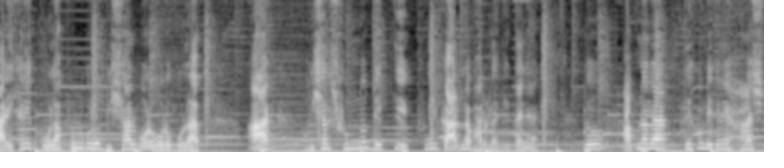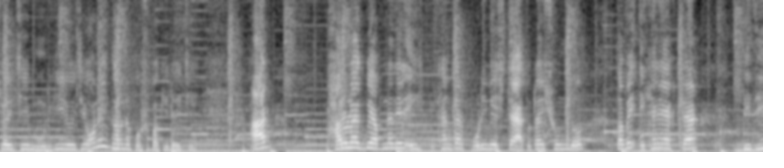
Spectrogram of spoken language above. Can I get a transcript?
আর এখানে গোলাপ ফুলগুলো, বিশাল বড় বড় গোলাপ আর বিশাল সুন্দর দেখতে, ফুল কার না ভালো লাগে, তাই না? তো আপনারা দেখুন, এখানে হাঁস রয়েছে, মুরগি রয়েছে, অনেক ধরনের পশু পাখি রয়েছে। আর ভালো লাগবে আপনাদের এই এখানকার পরিবেশটা এতটাই সুন্দর তবে এখানে একটা বিধি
